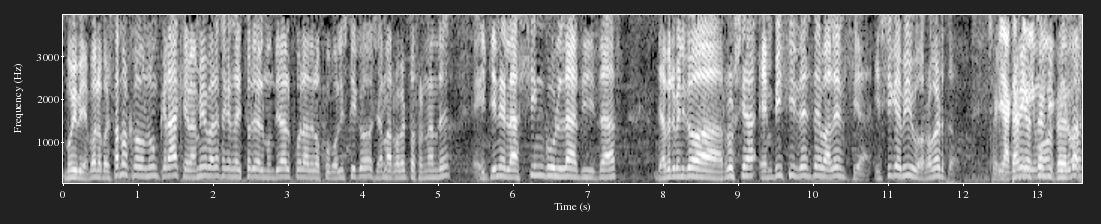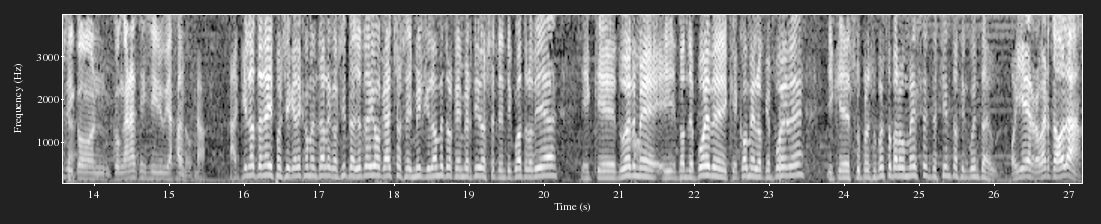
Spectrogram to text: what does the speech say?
Muy bien, bueno, pues estamos con un crack que a mí me parece que es la historia del Mundial fuera de lo futbolístico, se llama Roberto Fernández y tiene la singularidad de haber venido a Rusia en bici desde Valencia y sigue vivo, Roberto. Sí, aquí Secretario seguimos técnico del vivos Barça. y con, con ganas de seguir viajando. Aquí lo tenéis por si queréis comentarle cositas. Yo te digo que ha hecho 6.000 kilómetros, que ha invertido 74 días y que duerme y donde puede, que come lo que puede y que su presupuesto para un mes es de 150 euros. Oye, Roberto, hola.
